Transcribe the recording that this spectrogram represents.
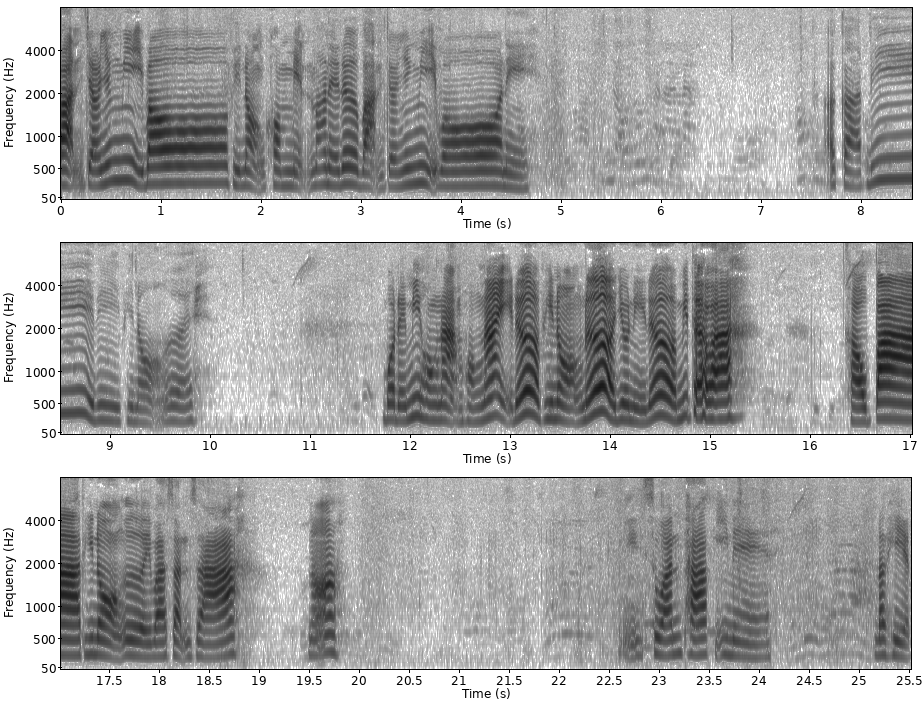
บ้านเจ้ายังมีบ่พี่น้องคอมเมนต์มาในเด้อบ้านเจ้ายังมีบ่นี่ อากาศดีดีพี่น้องเอ้ยบ่ได้มีห้องน้ำห้องในเด้อพี่น้องเด้ออยู่นี่เด้อมีแต่ว่าเขาป่าพี่น้องเอ้ยว่าสันสาเนาะนี่สวนพักอีแม่เราเห็ด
